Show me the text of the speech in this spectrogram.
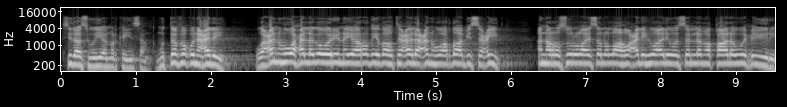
Sidaas weeyaan marka insaanka muttafaqun calayh. Wa waxaa laga warinaya radi allahu tacala canhu arda abi saciid ana rasuulu llahi sala allahu alayh waalih wasalama qaala wuxuu yidhi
